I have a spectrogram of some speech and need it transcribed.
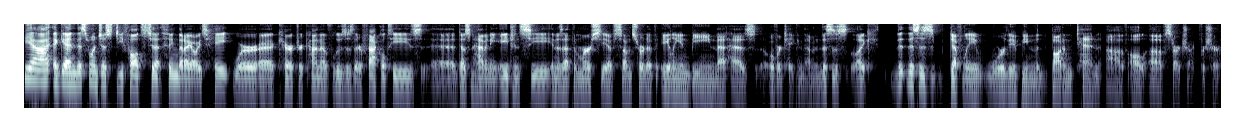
Yeah, again, this one just defaults to that thing that I always hate, where a character kind of loses their faculties, uh, doesn't have any agency, and is at the mercy of some sort of alien being that has overtaken them. And this is like, th- this is definitely worthy of being the bottom 10 of all of Star Trek for sure.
